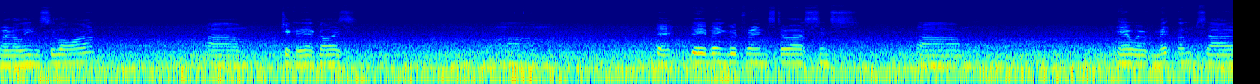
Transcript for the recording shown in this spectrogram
Ronalyn Siloan. Um, check it out, guys. Um, they've been good friends to us since um, yeah, we've met them, so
